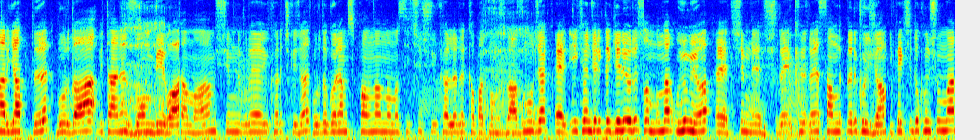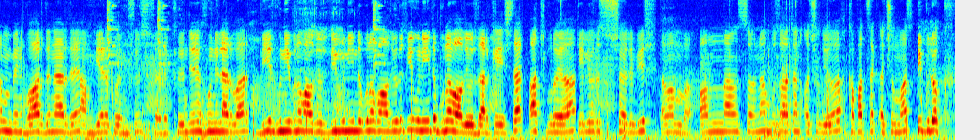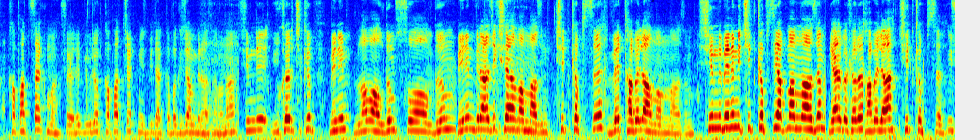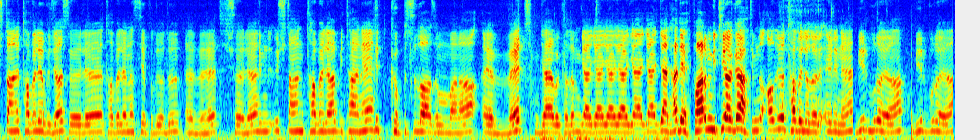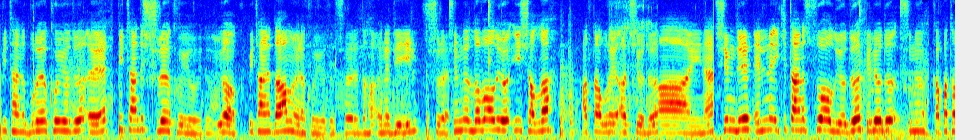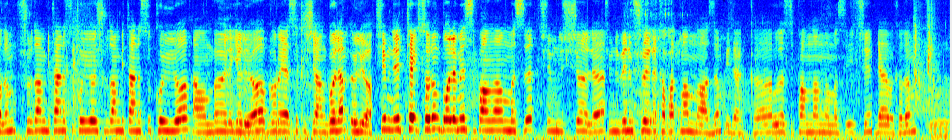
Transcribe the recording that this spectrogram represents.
Bunlar yattı. Burada bir tane zombi var. Tamam. Şimdi buraya yukarı çıkacağız. Burada golem spawnlanmaması için şu yukarıları da kapatmamız lazım olacak. Evet ilk öncelikle geliyoruz. Oğlum bunlar uyumuyor. Evet şimdi şuraya şuraya sandıkları koyacağım. İpeksi dokunuşum var mı benim? Vardı nerede? Tamam bir yere koymuşuz. Şöyle kır. Şimdi huniler var. Bir huniyi buna bağlıyoruz. Bir huniyi de buna bağlıyoruz. Bir huniyi de buna bağlıyoruz arkadaşlar. At buraya. Geliyoruz şöyle bir. Tamam mı? Ondan sonra bu zaten açılıyor. Kapatsak açılmaz. Bir blok kapatsak mı? Şöyle bir blok kapatacak mıyız? Bir dakika bakacağım birazdan ona. Şimdi yukarı çıkıp benim lav aldım, su aldım. Benim birazcık şey almam lazım. Çit kapısı ve tabela almam lazım. Şimdi benim bir çit kapısı yapmam lazım. Gel bakalım. Tabela, çit kapısı. 3 tane tabela yapacağız. Şöyle tabela nasıl yapılıyordu? Evet. Şöyle. Şimdi 3 tane tabela, bir tane çit kapısı lazım bana. Evet. Gel bakalım. Gel gel gel gel gel gel gel. Hadi. Farm bitiyor aga. Şimdi alıyor tabelaları eline. Bir buraya, bir buraya, bir tane buraya koyuyordu. Evet. Bir tane de şuraya koyuyordu. Yok. Bir tane daha mı öne koyuyordu? Şöyle daha öne değil. Şuraya. Şimdi lava alıyor inşallah. Hatta burayı açıyordu. Aynen. Şimdi eline iki tane su alıyordu. Geliyordu. Şunu kapatalım. Şuradan bir tane su koyuyor. Şuradan bir tane su koyuyor. Tamam böyle geliyor. Buraya sıkışan golem ölüyor. Şimdi tek sorun golemin spamlanması. Şimdi şöyle. Şimdi benim şurayı da kapatmam lazım. Bir dakika. Burada spamlanmaması için. Gel bakalım.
